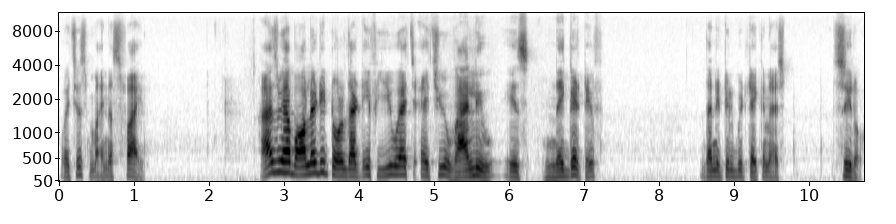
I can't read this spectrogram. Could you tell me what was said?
which is minus 5. As we have already told that if UHHU value is negative then it will be taken as 0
